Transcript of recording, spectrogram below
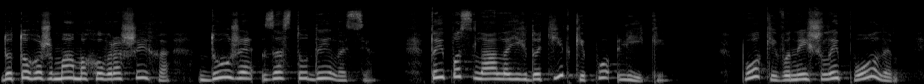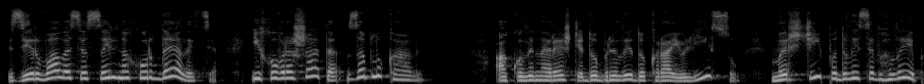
До того ж мама Ховрашиха дуже застудилася, то й послала їх до тітки по ліки. Поки вони йшли полем, зірвалася сильна хурделиця, і ховрашата заблукали. А коли нарешті добрели до краю лісу, мерщій подалися вглиб,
